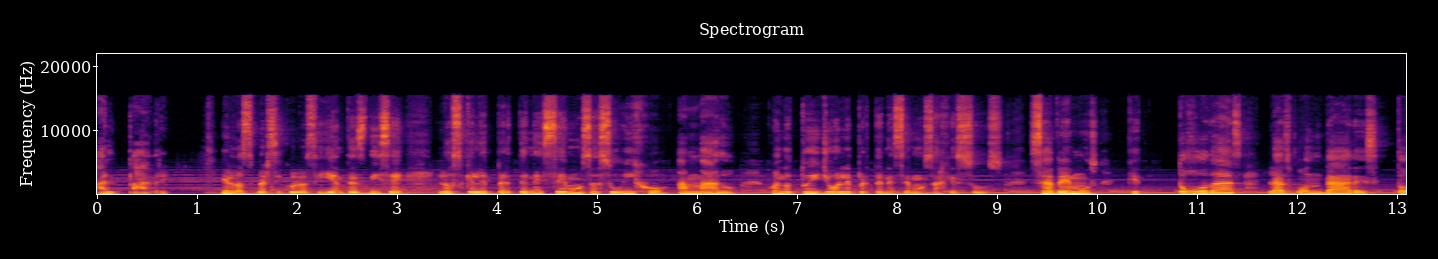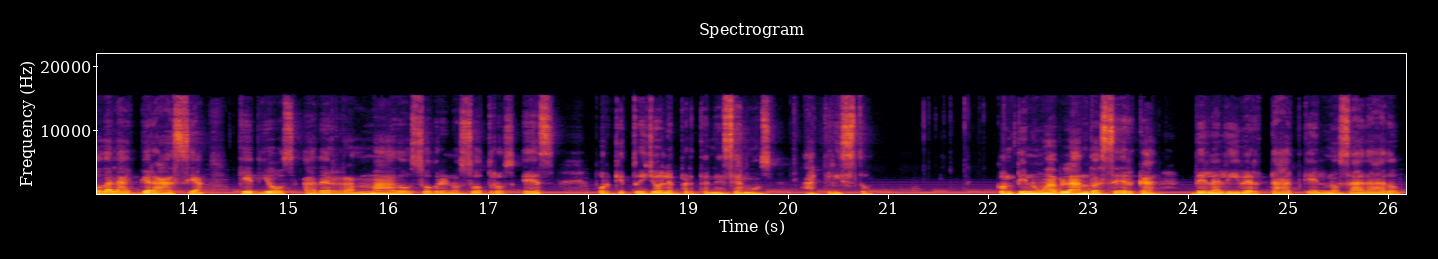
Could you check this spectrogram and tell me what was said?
al Padre. En los versículos siguientes dice, los que le pertenecemos a su Hijo amado, cuando tú y yo le pertenecemos a Jesús, sabemos que todas las bondades, toda la gracia que Dios ha derramado sobre nosotros es porque tú y yo le pertenecemos a Cristo. Continúa hablando acerca de la libertad que Él nos ha dado.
